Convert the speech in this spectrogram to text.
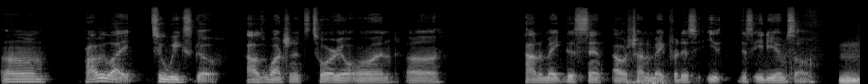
Um, probably like two weeks ago, I was watching a tutorial on uh how to make this synth I was trying to make for this e- this EDM song. Hmm.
